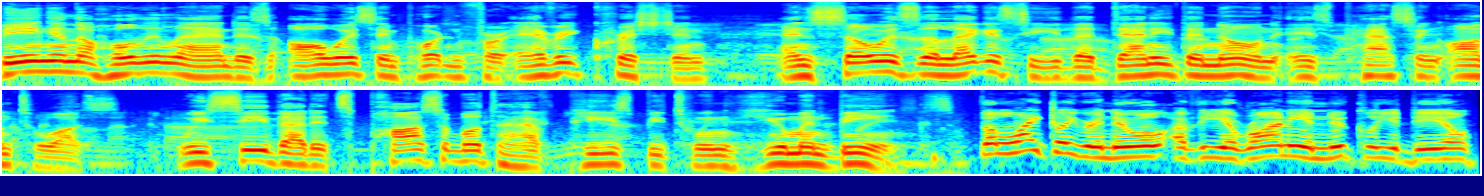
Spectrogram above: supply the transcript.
Being in the Holy Land is always important for every Christian, and so is the legacy that Danny Danon is passing on to us we see that it's possible to have peace between human beings. The likely renewal of the Iranian nuclear deal,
